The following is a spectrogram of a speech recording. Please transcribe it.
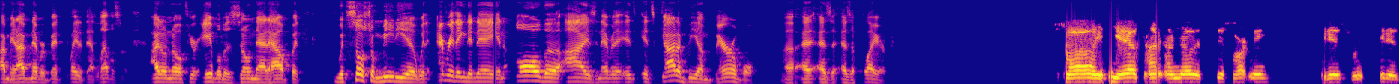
I mean, I've never been played at that level, so I don't know if you're able to zone that out. But with social media, with everything today, and all the eyes and everything, it, it's got to be unbearable uh, as a, as a player. Uh, yes, I, I know it's disheartening. It is for it is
